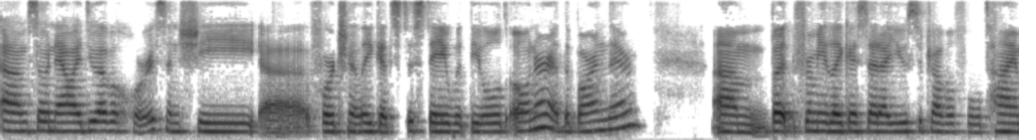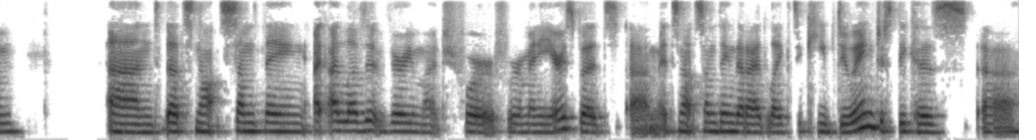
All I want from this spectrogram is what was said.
Um, so now I do have a horse, and she uh, fortunately gets to stay with the old owner at the barn there. Um, but for me, like I said, I used to travel full time and that's not something I, I, loved it very much for for many years but um, it's not something that i'd like to keep doing just because uh,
